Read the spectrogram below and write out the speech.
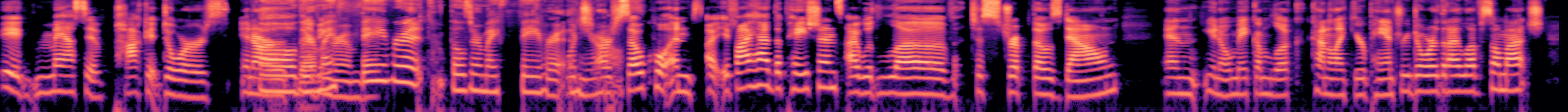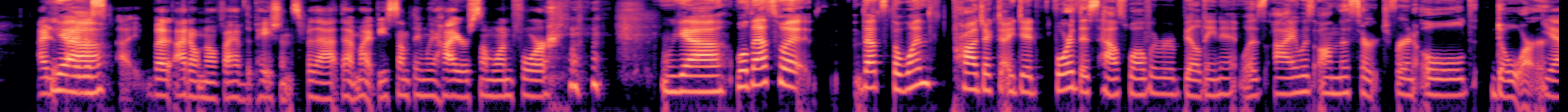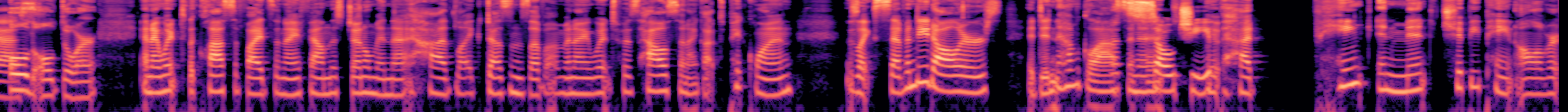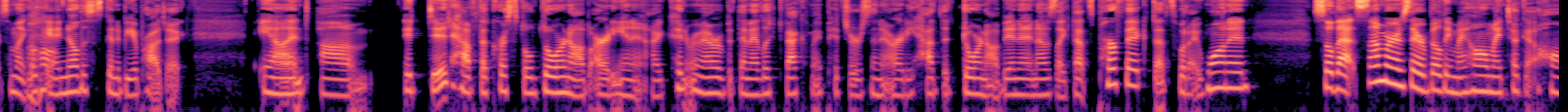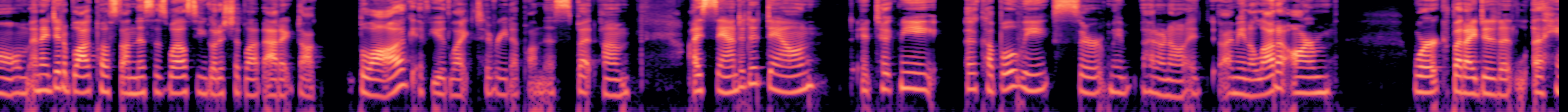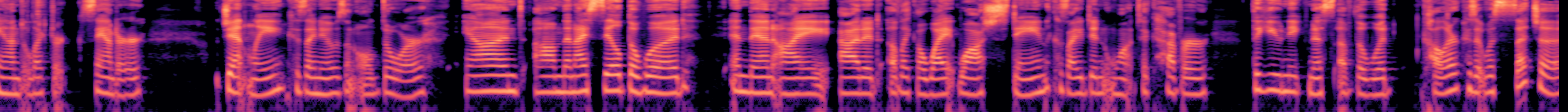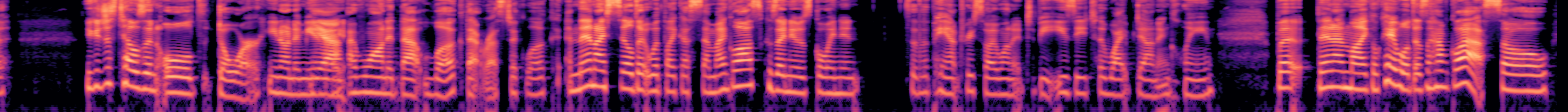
big, massive pocket doors in our Oh, they're living my room. favorite. Those are my favorite. which are house. so cool. And I if I had the patience, I would love to strip those down and you know make them look kind of like your pantry door that I love so much. I, I Yeah. just, I, but I don't know if I have the patience for that. That might be something we hire someone for. Yeah. Well, that's what that's the one project I did for this house while we were building it was I was on the search for an old door. Yes. Old old door. And I went to the classifieds and I found this gentleman that had like dozens of them and I went to his house and I got to pick one. It was like $70. It didn't have glass That's in it. so cheap. It had pink and mint chippy paint all over it. So I'm like, okay, Uh-huh. I know this is going to be a project. And um, it did have the crystal doorknob already in it. I couldn't remember, but then I looked back at my pictures and it already had the doorknob in it. And I was like, that's perfect. That's what I wanted. So that summer, as they were building my home, I took it home and I did a blog post on this as well. So you can go to shiplapaddict.blog if you'd like to read up on this. But um, I sanded it down. It took me a couple of weeks, or maybe, I don't know. It, I mean, a lot of arm work, but I did a, a hand electric sander gently because I knew it was an old door. And um, then I sealed the wood and then I added a, like a whitewash stain because I didn't want to cover the uniqueness of the wood color because it was such a you could just tell it was an old door. You know what I mean? Yeah. I, I wanted that look, that rustic look. And then I sealed it with like a semi gloss because I knew it was going into the pantry. So I wanted it to be easy to wipe down and clean. But then I'm like, okay, well, it doesn't have glass. So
